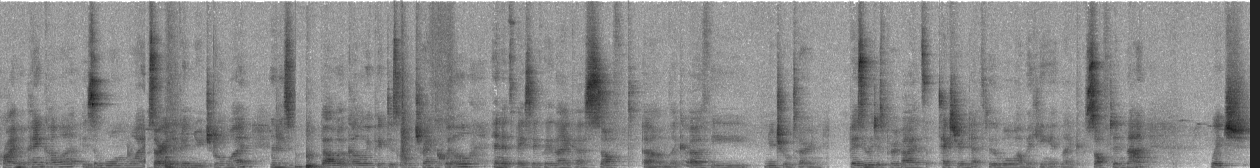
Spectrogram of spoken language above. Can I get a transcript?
primer paint color is a warm white, sorry, like a neutral white. And this Bauwerk color we picked is called Tranquil, and it's basically like a soft, um, like earthy neutral tone. Basically just provides texture and depth to the wall while making it like soft and matte, which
